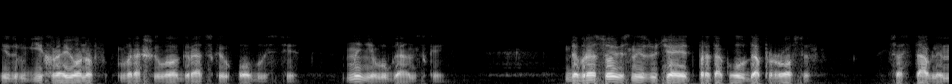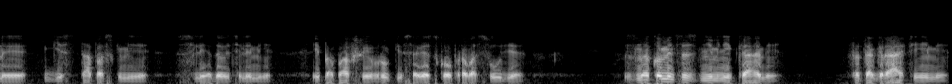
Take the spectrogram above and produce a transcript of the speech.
и других районов Ворошилово-Градской области, ныне Луганской. Добросовестно изучает протокол допросов, составленные гестаповскими следователями и попавшие в руки советского правосудия, знакомится с дневниками, фотографиями,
